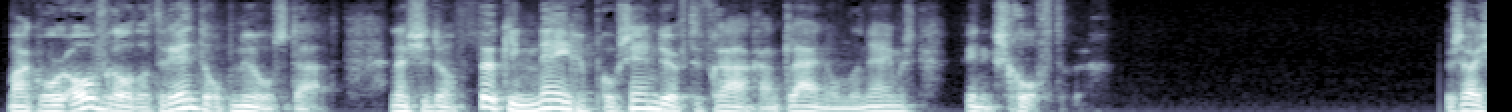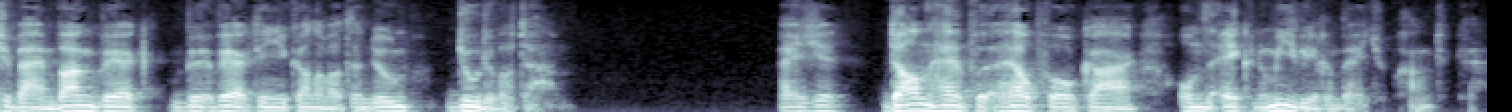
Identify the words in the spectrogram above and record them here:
Maar ik hoor overal dat rente op nul staat. En als je dan fucking 9% durft te vragen aan kleine ondernemers, vind ik schofterig. Dus als je bij een bank werkt en je kan er wat aan doen, doe er wat aan. Weet je, dan helpen we elkaar om de economie weer een beetje op gang te krijgen.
